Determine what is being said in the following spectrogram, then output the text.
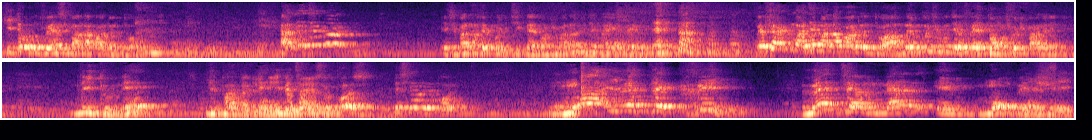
Qui te vous faire si madame pas de toi Allez, c'est bon. Et c'est pas fait politique, là, quand je madame dit, mais fait que madame n'a pas de toi. Mais vous dites, frère, ton chaud, il pas donné. Lui donner, lui pas donner, il met ça ce poste. Laissez-moi répondre. Moi, il est écrit, l'Éternel est mon berger.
